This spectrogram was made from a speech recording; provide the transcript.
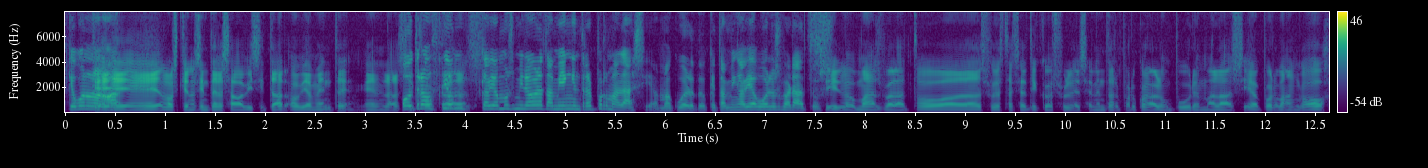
Que bueno, que los que nos interesaba visitar, obviamente, en las otra opción que habíamos mirado era también entrar por Malasia, me acuerdo, que también había vuelos baratos. Sí, lo más barato a sudeste asiático suele ser entrar por Kuala Lumpur en Malasia, por Bangkok.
